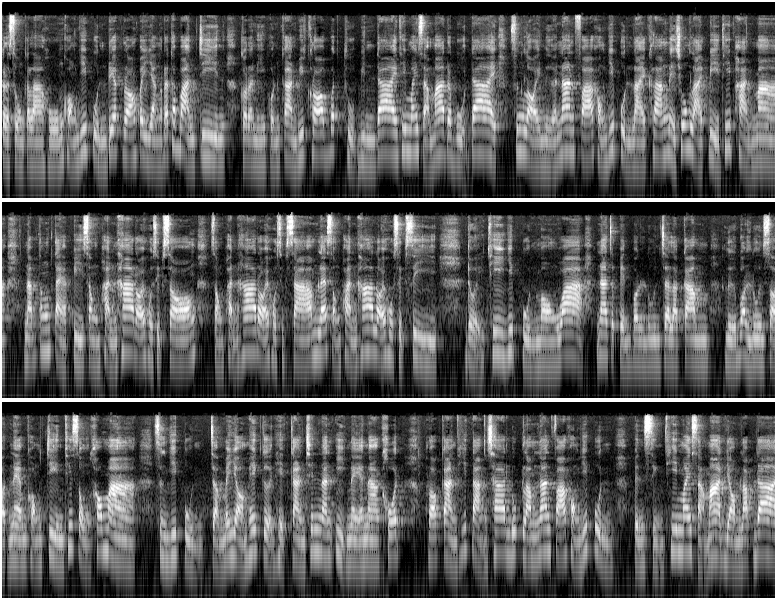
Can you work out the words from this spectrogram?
กระทรวงกลาโหมของญี่ปุ่นเรียกร้องไปยังรัฐบาลจีน กรณีผลการวิเคราะห์วัตถุบินได้ที่ไม่สามารถระบุได้ ซึ่งลอยเหนือน่านฟ้าของญี่ปุ่นหลายครั้งในช่วงหลายปีที่ผ่านมา นับตั้งแต่ปี 2562 2563 และ 2564 โดยที่ญี่ปุ่นมองว่าน่าจะเป็นบอลลูนจรกรรม หรือบอลลูนสอดแนมของจีนที่ส่งเข้ามา ซึ่งญี่ปุ่นจะไม่ยอมให้เกิดเหตุการณ์เช่นนั้นอีกในอนาคต เพราะการที่ต่างชาติลุกล้ำน่านฟ้าของญี่ปุ่น เป็นสิ่งที่ไม่สามารถยอมรับได้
